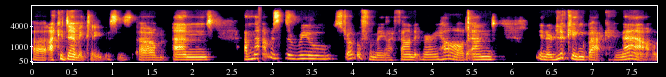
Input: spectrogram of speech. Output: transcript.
uh, academically. This is um, and and that was a real struggle for me. I found it very hard. And you know, looking back now,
